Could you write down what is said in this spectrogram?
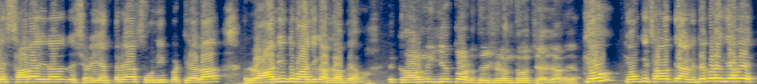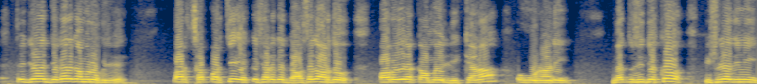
ਇਹ ਸਾਰਾ ਜਿਹੜਾ ਛੜਯੰਤਰ ਆ ਸੋਨੀ ਭੱਠੇ ਵਾਲਾ ਰਾਜਨੀਤਿਬਾਜ਼ ਕਰਦਾ ਪਿਆ ਵਾ। ਤੇ ਕਾਰਨ ਕੀ ਹੈ? ਤੁਹਾਡੇ ਤੇ ਛੜੰਤਰ ਰਚਿਆ ਜਾ ਰਿਹਾ। ਕਿਉਂ? ਕਿਉਂਕਿ ਸਾਡਾ ਧਿਆਨ ਇੱਥੇ ਭਟਕ ਜਾਵੇ ਤੇ ਜਿਹੜਾ ਜਗ੍ਹਾ ਦਾ ਕੰਮ ਰੁਕ ਜਾਵੇ। ਪਰ ਸ ਪਰਚੇ ਇੱਕ ਛੱਡ ਕੇ 10 ਕਰ ਦੋ ਪਰ ਉਹ ਜਿਹੜਾ ਕੰਮ ਇਹ ਲਿਖਿਆ ਨਾ ਉਹ ਹੋਣਾ ਨਹੀਂ। ਮੈਂ ਤੁਸੀਂ ਦੇਖੋ ਪਿਛਲੇ ਦਿਨੀ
